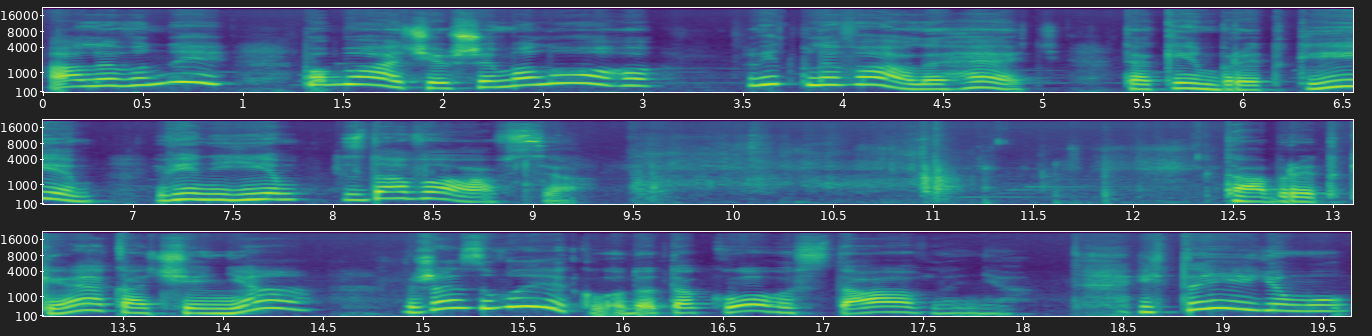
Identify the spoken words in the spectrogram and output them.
але вони, побачивши малого, відпливали геть. Таким бридким він їм здавався. Та бридке каченя вже звикло до такого ставлення. Йти йому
